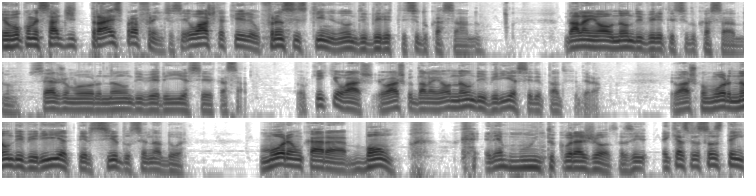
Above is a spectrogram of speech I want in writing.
Eu vou começar de trás para frente. Assim, eu acho que aquele o Francisquini não deveria ter sido caçado. Dallagnol não deveria ter sido caçado. Sérgio Moro não deveria ser caçado. Então, o que, que eu acho? Eu acho que o Dallagnol não deveria ser deputado federal. Eu acho que o Moro não deveria ter sido senador. Moro é um cara bom. Ele é muito corajoso. Assim, é que as pessoas têm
